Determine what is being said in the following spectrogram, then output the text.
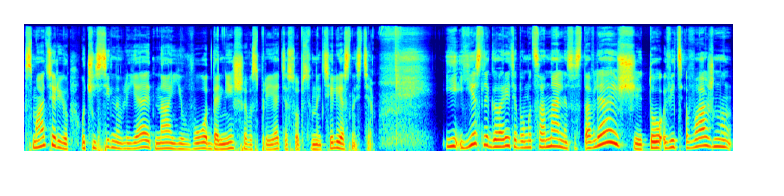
с матерью очень сильно влияет на его дальнейшее восприятие собственной телесности. И если говорить об эмоциональной составляющей, то ведь важно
